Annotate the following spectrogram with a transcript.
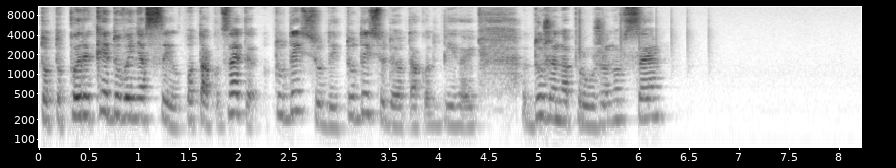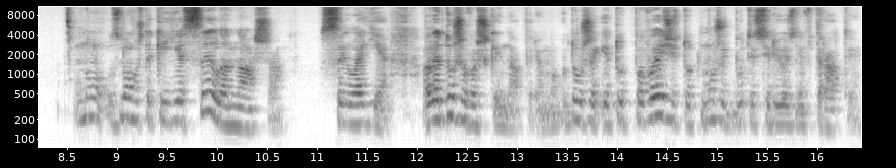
тобто перекидування сил. Отак, от, знаєте, туди-сюди, туди-сюди, отак от бігають. Дуже напружено все. ну, знову ж таки, є сила наша. Сила є, але дуже важкий напрямок. Дуже і тут по вежі тут можуть бути серйозні втрати.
